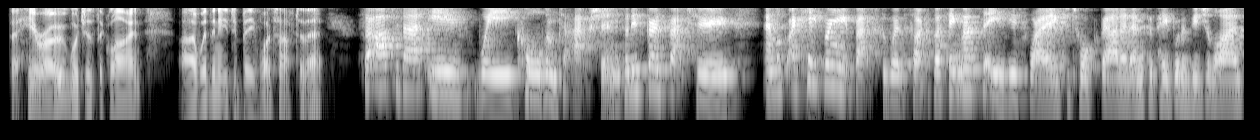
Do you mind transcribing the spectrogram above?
the hero, which is the client, uh, where they need to be. What's after that? So after that is we call them to action. So this goes back to, and look, I keep bringing it back to the website because I think that's the easiest way to talk about it and for people to visualize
